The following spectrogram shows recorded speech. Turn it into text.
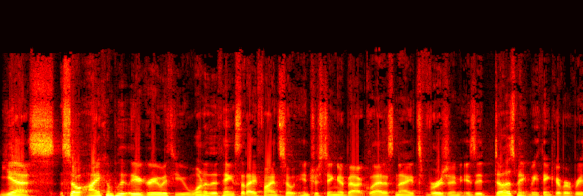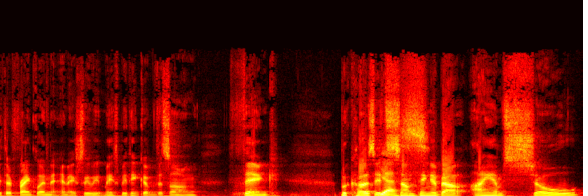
Yes. So I completely agree with you. One of the things that I find so interesting about Gladys Knight's version is it does make me think of Aretha Franklin and actually it makes me think of the song Think because it's Yes. something about I am so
